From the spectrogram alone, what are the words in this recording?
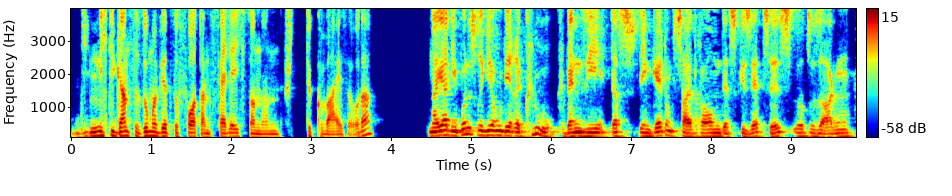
die, nicht die ganze Summe wird sofort dann fällig, sondern stückweise, oder? Naja, die Bundesregierung wäre klug, wenn sie das, den Geltungszeitraum des Gesetzes sozusagen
